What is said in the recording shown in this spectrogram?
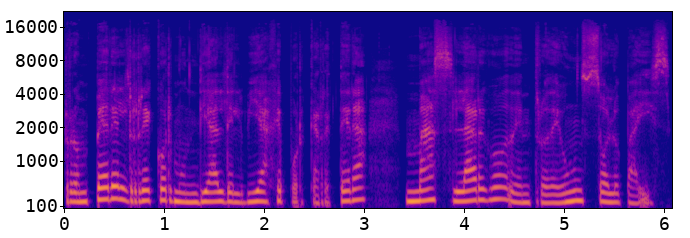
romper el récord mundial del viaje por carretera más largo dentro de un solo país.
